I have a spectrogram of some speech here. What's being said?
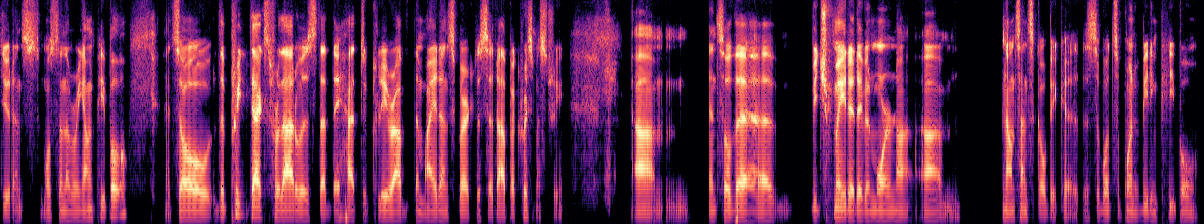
students most of them were young people. And so the pretext for that was that they had to clear up the maidan square to set up a christmas tree. Um and so the which made it even more not um nonsensical because what's the point of beating people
